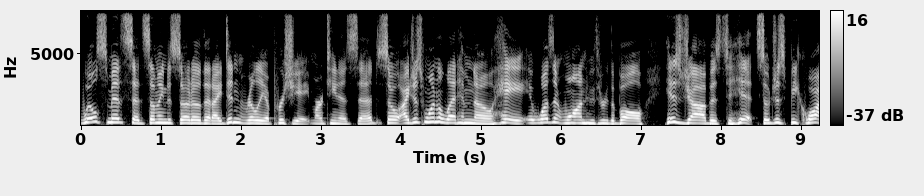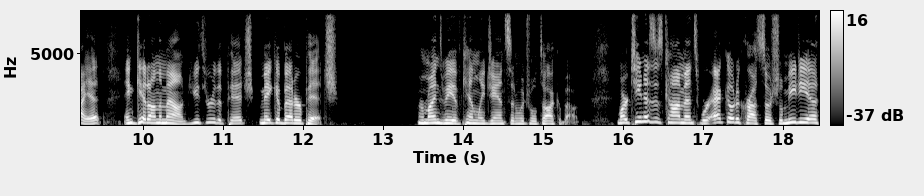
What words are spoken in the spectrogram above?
Will Smith said something to Soto that I didn't really appreciate, Martinez said. So I just want to let him know hey, it wasn't Juan who threw the ball. His job is to hit. So just be quiet and get on the mound. You threw the pitch, make a better pitch. Reminds me of Kenley Jansen, which we'll talk about. Martinez's comments were echoed across social media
